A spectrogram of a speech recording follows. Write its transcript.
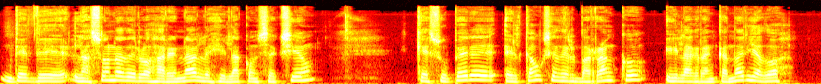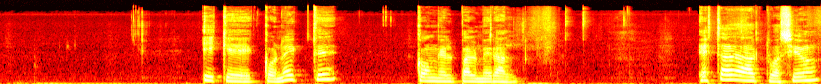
desde la zona de los Arenales y la Concepción que supere el cauce del Barranco y la Gran Canaria 2 y que conecte con el Palmeral. Esta actuación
